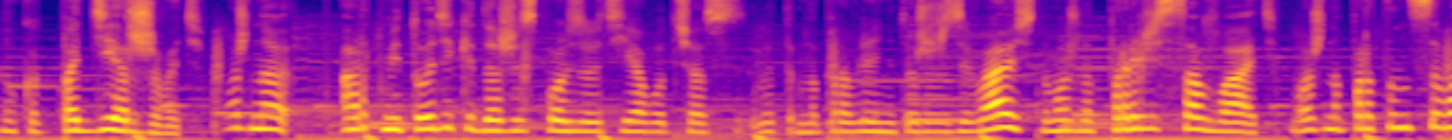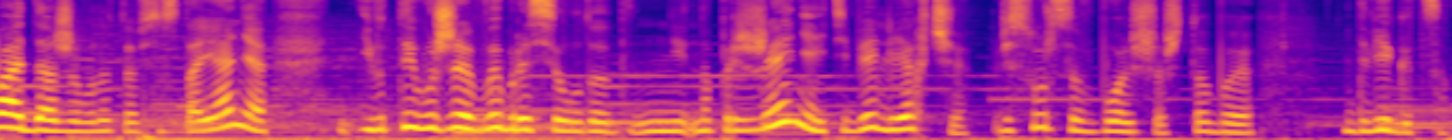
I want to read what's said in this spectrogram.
ну, как поддерживать. Можно арт-методики даже использовать. Я вот сейчас в этом направлении тоже развиваюсь, но можно прорисовать, можно протанцевать даже вот это состояние. И вот ты уже выбросил вот это напряжение, и тебе легче, ресурсов больше, чтобы двигаться.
